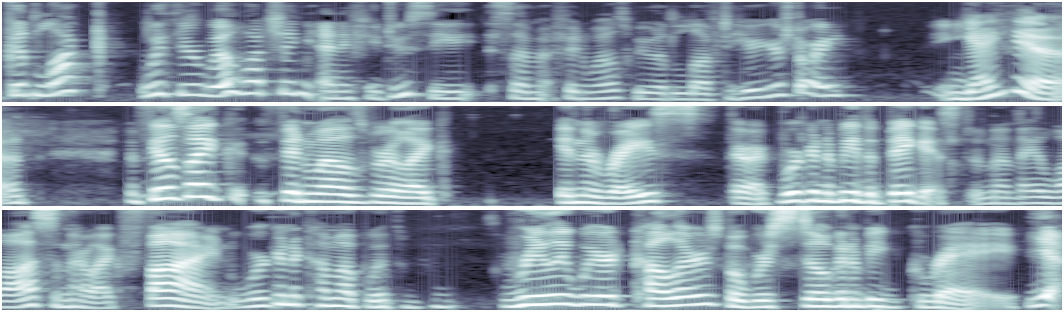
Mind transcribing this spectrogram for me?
good luck with your whale watching and if you do see some fin whales we would love to hear your story Yeah, yeah. It feels like fin whales were like in the race. They're like, we're going to be the biggest. And then they lost and they're like, fine, we're going to come up with really weird colors, but we're still going to be gray. yeah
